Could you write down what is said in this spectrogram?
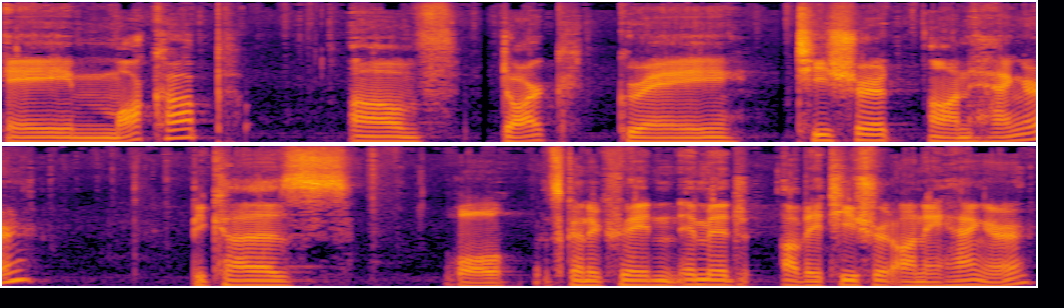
a mockup of dark gray t-shirt on hanger because, well, it's going to create an image of a t-shirt on a hanger,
